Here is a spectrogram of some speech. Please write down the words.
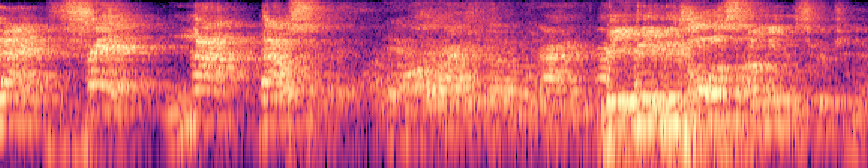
like fret not thou self. Be- be- Because I'm in the scripture now.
